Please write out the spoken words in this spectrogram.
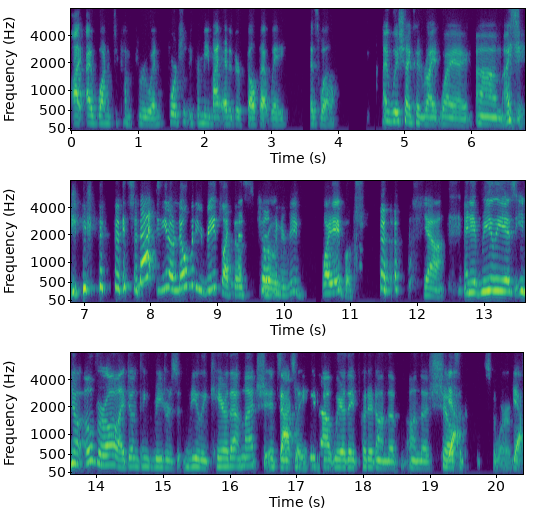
I, I wanted to come through. And fortunately for me, my editor felt that way as well. I wish I could write YA. Um, I think it's not, you know, nobody reads like those That's children true. who read YA books. yeah. And it really is, you know, overall, I don't think readers really care that much. It's, exactly. It's about where they put it on the on the shelf yeah. the store. Yeah,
